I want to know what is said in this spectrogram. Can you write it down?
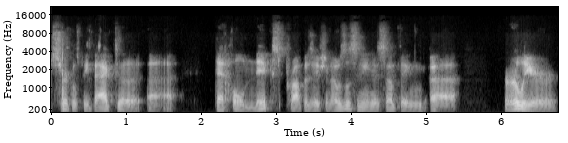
circles me back to uh, that whole Knicks proposition. I was listening to something uh, earlier.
